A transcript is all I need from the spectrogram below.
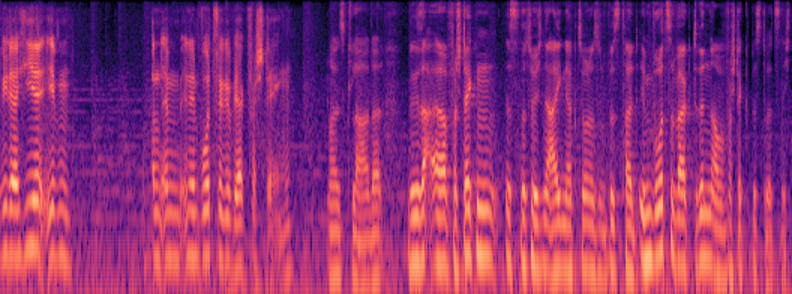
wieder hier eben dann im, in dem Wurzelgewerk verstecken. Alles klar. Da, wie gesagt, äh, Verstecken ist natürlich eine eigene Aktion. Also du bist halt im Wurzelwerk drin, aber versteckt bist du jetzt nicht.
